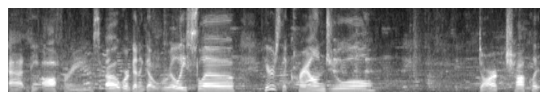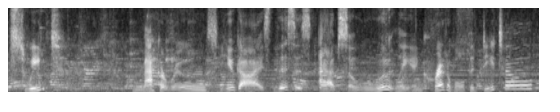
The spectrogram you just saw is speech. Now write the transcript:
at the offerings. Oh, we're going to go really slow. Here's the crown jewel, dark chocolate sweet, macaroons. You guys, this is absolutely incredible. The detail.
